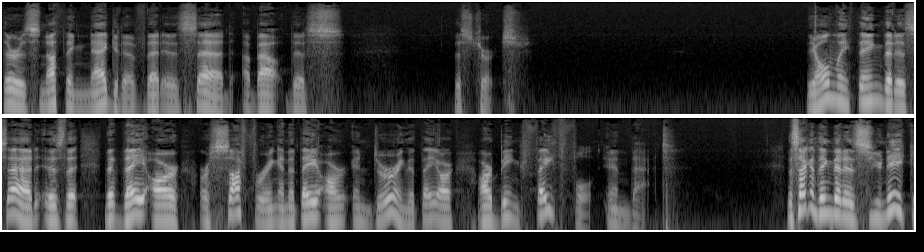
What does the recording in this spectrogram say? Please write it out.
there is nothing negative that is said about this this church. The only thing that is said is that, that they are, are suffering and that they are enduring, that they are, are being faithful in that. The second thing that is unique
